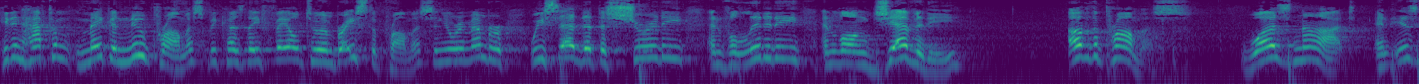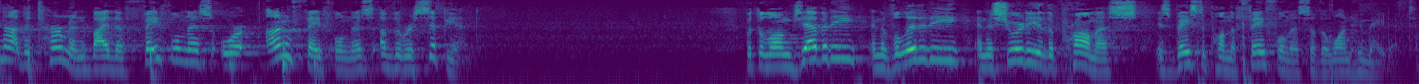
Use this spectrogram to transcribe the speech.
He didn't have to make a new promise because they failed to embrace the promise. And you'll remember we said that the surety and validity and longevity of the promise was not and is not determined by the faithfulness or unfaithfulness of the recipient. But the longevity and the validity and the surety of the promise is based upon the faithfulness of the one who made it.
